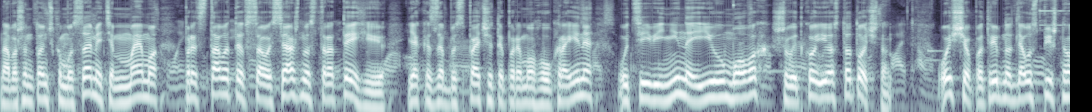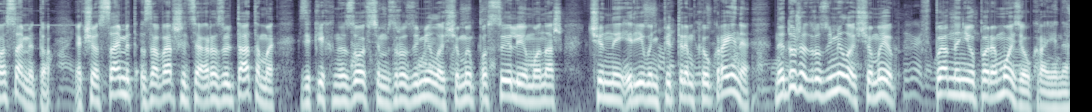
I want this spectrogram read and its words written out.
На Вашингтонському саміті ми маємо представити всеосяжну стратегію, як забезпечити перемогу України у цій війні на її умовах швидко і остаточно. Ось що потрібно для успішного саміту. Якщо саміт завершиться результатами, з яких не зовсім зрозуміло, що ми посилюємо наш чинний рівень підтримки України, не дуже зрозуміло, що ми впевнені у перемозі України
